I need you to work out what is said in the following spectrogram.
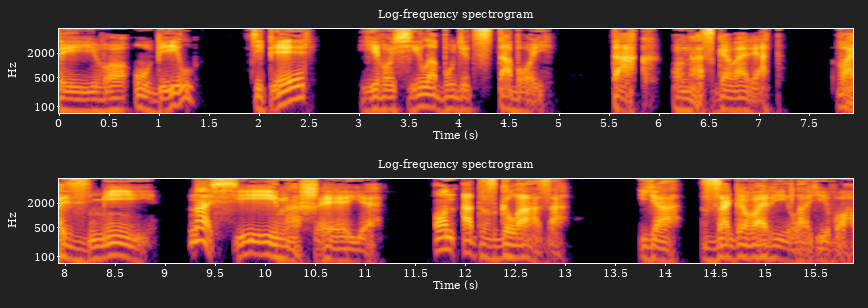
«Ты его убил? Теперь его сила будет с тобой. Так у нас говорят. Возьми, носи на шее. Он от сглаза. Я заговорила его.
